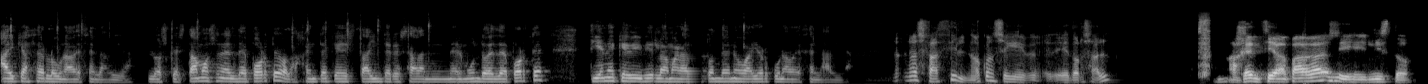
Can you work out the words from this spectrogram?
hay que hacerlo una vez en la vida. Los que estamos en el deporte o la gente que está interesada en el mundo del deporte tiene que vivir la maratón de Nueva York una vez en la vida. No, es fácil, ¿no? Conseguir eh, dorsal. Agencia pagas y listo.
